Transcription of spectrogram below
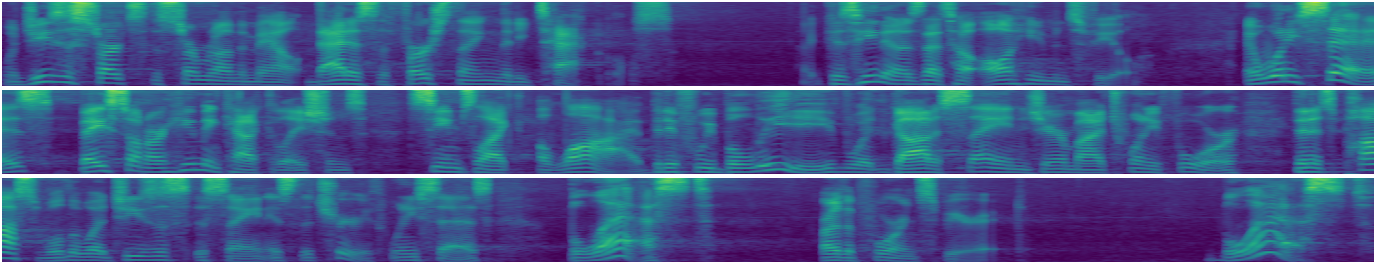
When Jesus starts the Sermon on the Mount, that is the first thing that he tackles because he knows that's how all humans feel. And what he says, based on our human calculations, seems like a lie. But if we believe what God is saying in Jeremiah 24, then it's possible that what Jesus is saying is the truth when he says, Blessed are the poor in spirit. Blessed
